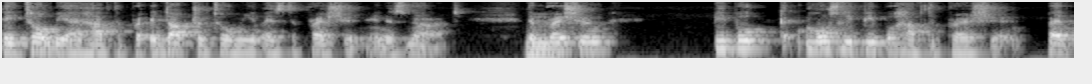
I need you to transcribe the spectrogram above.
they told me i have the a doctor told me it's depression and it's not. Mm. depression people mostly people have depression but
